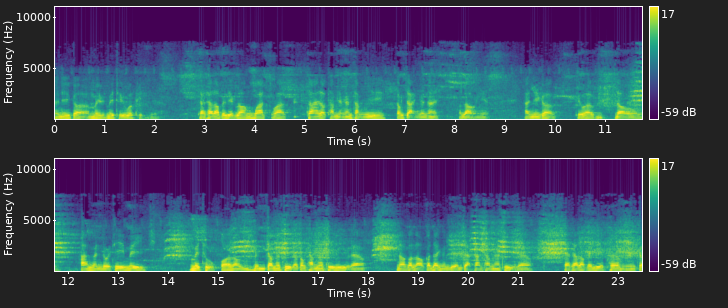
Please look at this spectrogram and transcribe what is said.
อันนี้ก็ไม่ไม่ถือว่าผิด แต่ถ้าเราไปเรียกร้องว่าว่าถ้าให้เราทำอย่างนั้นทำนี้ต้องจ่ายเงินให้เราอย่างเงี้ยอันนี้ก็ ถือว่าเราหาเงินโดยที่ไม่ไม่ถูก เพราะเราเป็นเจ้าหน้าที่เราต้องทำหน้าที่นี้อยู่แล้ว แล้วก็เราก็ได้เงินเดือนจากการทำหน้าที่อยู่แล้ว แต่ถ้าเราไปเรียกเพิ่มนี้ก็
